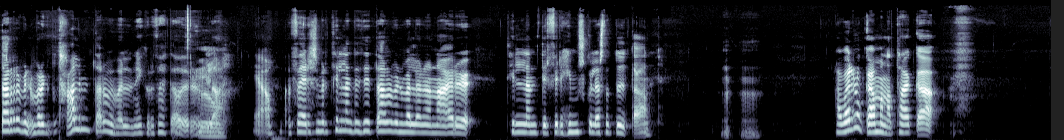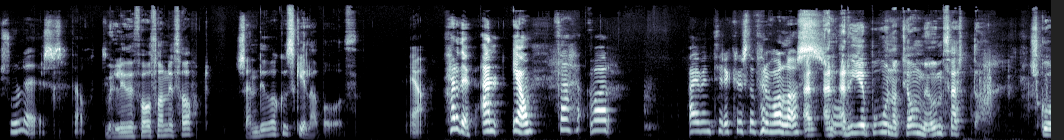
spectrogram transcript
darfin, var ekki að tala um darfinvelun ykkur og þetta áður örugglega? Já, en þeir sem eru tilnefndir til darfinvelunana eru tilnefndir fyrir heimskulegasta döðdagan. Mhm. Það væri nú gaman að taka svoleiðis þátt. Viljið þið fá þannig þátt? Sendið okkur skilabóð. Já. Herðu, en já, það var ævintýri Kristoffer Wallace. En, en og- er ég búin að tjá mig um þetta? Sko,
